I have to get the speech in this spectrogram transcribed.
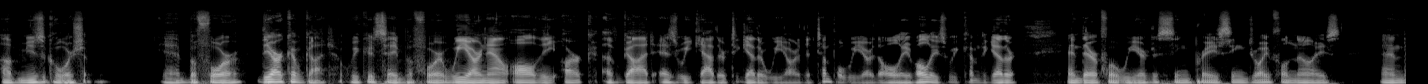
of musical worship yeah, before the ark of God. We could say before we are now all the ark of God as we gather together. We are the temple. We are the holy of holies. We come together and therefore we are to sing praise, sing joyful noise and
